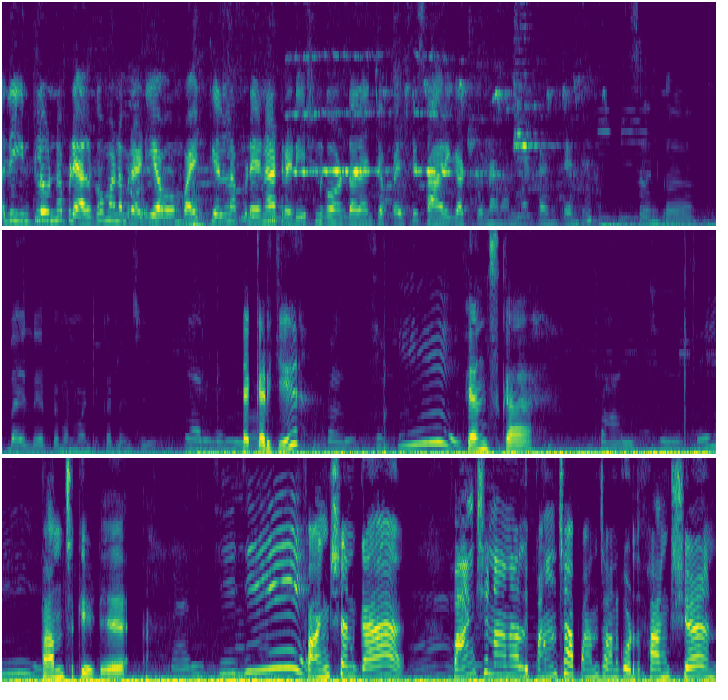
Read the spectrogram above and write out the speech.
అది ఇంట్లో ఉన్నప్పుడు ఎలాగో మనం రెడీ అవ్వం. బయటకు వెళ్ళినప్పుడైనా ట్రెడిషన్గా ఉండాలని చెప్పేసి సారీ కట్టుకున్నాను అనమాట అంతే సో ఇంకా బయలుదేరిపోయామన్నమాట ఇక్కడ నుంచి. ఎక్కడికి? ఫెన్స్కా పంచకేటే. ఫంక్షన్ కా ఫంక్షన్ అనాలి. పంచ పంచ అనకూడదు. ఫంక్షన్.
